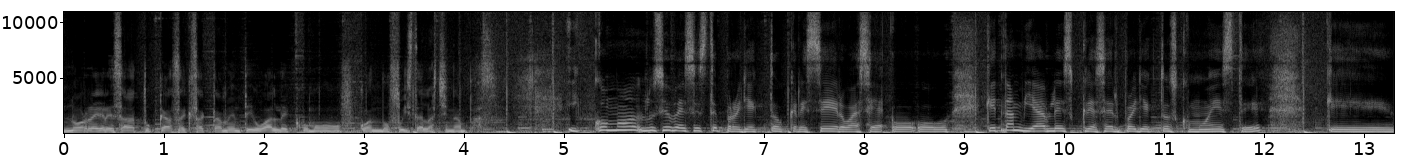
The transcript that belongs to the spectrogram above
no regresar a tu casa exactamente igual de como cuando fuiste a las chinampas. ¿Y cómo, Lucio, ves este proyecto crecer o, hacia, o, o qué tan viable es crecer proyectos como este? que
